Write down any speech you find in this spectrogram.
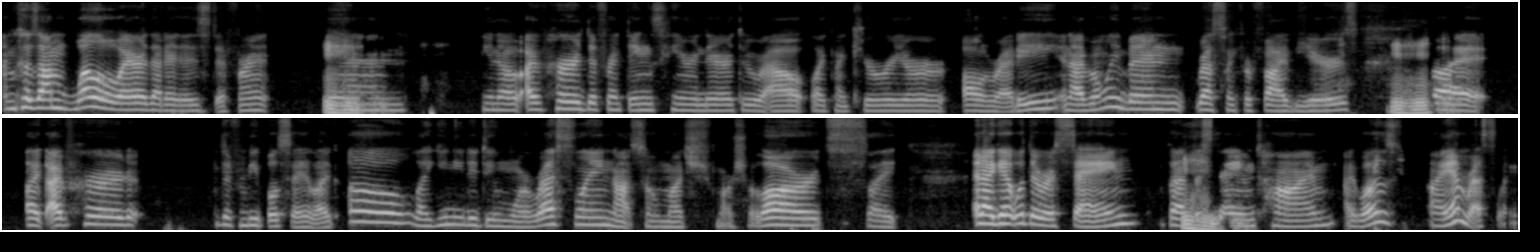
And because I'm well aware that it is different Mm-hmm. And you know, I've heard different things here and there throughout like my career already, and I've only been wrestling for five years, mm-hmm. but like I've heard different people say like, "Oh, like you need to do more wrestling, not so much martial arts." Like, and I get what they were saying, but at mm-hmm. the same time, I was I am wrestling.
